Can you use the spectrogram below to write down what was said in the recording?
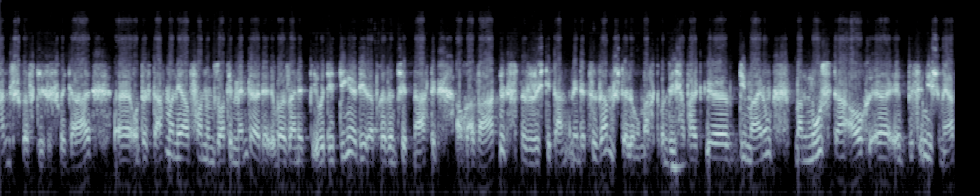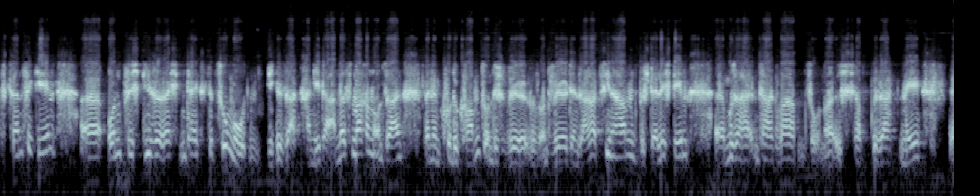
Handschrift, dieses Regal. Äh, und das darf man ja von einem Sortimenter, der über seine, über die Dinge, die er präsentiert, nachdenkt, auch erwarten, dass er sich Gedanken in der Zusammenstellung macht. Und ich habe halt äh, die Meinung, man muss da auch äh, bis in die Schmerzgrenze gehen äh, und sich diese rechten Texte zumuten. Wie gesagt, kann jeder anders machen und sagen, wenn ein Kunde kommt und ich will und will den Sarrazin haben, bestelle ich dem, äh, muss er halt einen Tag warten. So, ne? Ich habe gesagt, nee, äh,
